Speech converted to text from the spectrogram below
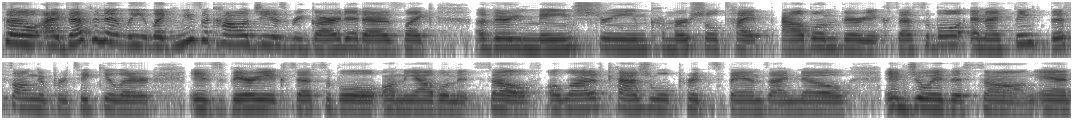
so I definitely like musicology is regarded as like a very mainstream commercial type album, very accessible. And I think this song in particular is very accessible on the album itself. A lot of casual Prince fans I know enjoy this song. And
